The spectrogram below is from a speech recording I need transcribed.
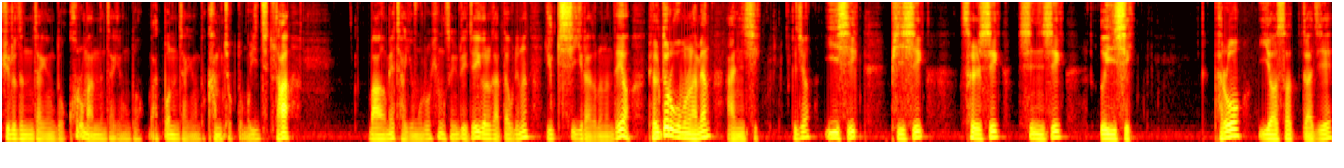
귀로 듣는 작용도 코로 맞는 작용도 맛보는 작용도 감촉도 뭐 이치도 다 마음의 작용으로 형성이 되죠. 이걸 갖다 우리는 육식이라 그러는데요. 별도로 구분을 하면 안식, 그죠? 이식, 비식, 설식, 신식, 의식. 바로 여섯 가지의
